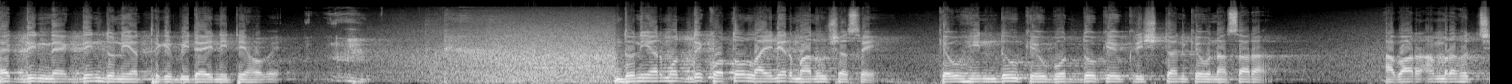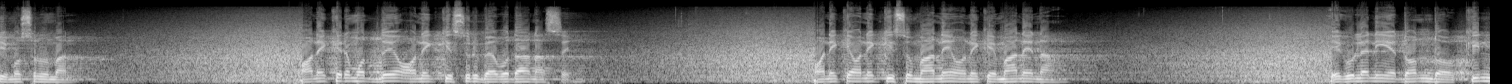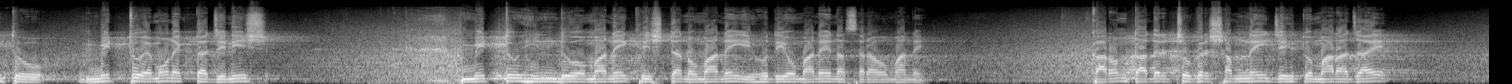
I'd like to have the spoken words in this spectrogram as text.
একদিন না একদিন দুনিয়ার থেকে বিদায় নিতে হবে। দুনিয়ার মধ্যে কত লাইনের মানুষ আছে? কেউ হিন্দু, কেউ বৌদ্ধ, কেউ খ্রিস্টান, কেউ নাসারা। আবার আমরা হচ্ছি মুসলমান। অনেকের মধ্যে অনেক কিছুর ব্যবধান আছে। অনেকে অনেক কিছু মানে অনেকে মানে না। এগুলা নিয়ে দ্বন্দ্ব, কিন্তু মৃত্যু এমন একটা জিনিস। মৃত্যু হিন্দুও মানে খ্রিস্টানও মানে ইহুদিও মানে নাসারাও মানে। কারণ তাদের চোখের সামনেই যেহেতু মারা যায়,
